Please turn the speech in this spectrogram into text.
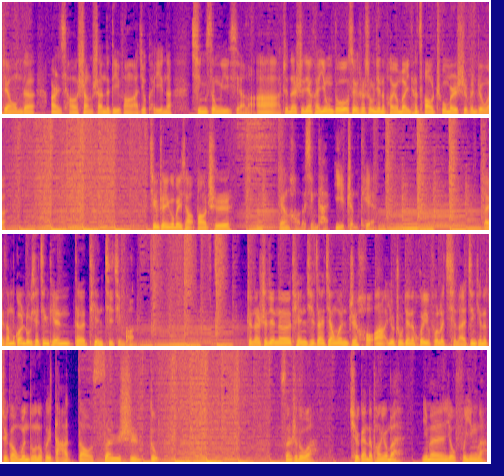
这样我们的二桥上山的地方啊，就可以呢轻松一些了啊。这段时间很拥堵，所以说收件的朋友们一定要早出门十分钟啊。清晨一个微笑，保持良好的心态一整天。来，咱们关注一下今天的天气情况。这段时间呢，天气在降温之后啊，又逐渐的恢复了起来。今天的最高温度呢，会达到三十度。三十度啊，缺钙的朋友们，你们有福音了。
